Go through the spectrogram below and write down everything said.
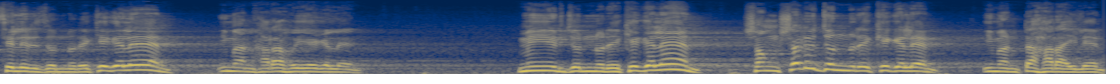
ছেলের জন্য রেখে গেলেন, ইমান হারা হয়ে গেলেন। মেয়ের জন্য রেখে গেলেন, সংসারের জন্য রেখে গেলেন, ইমানটা হারাইলেন।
